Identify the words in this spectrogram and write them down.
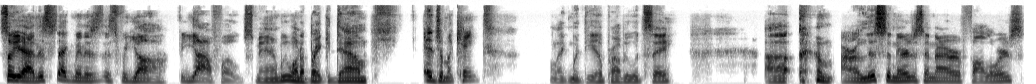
So yeah, this segment is, is for y'all, for y'all folks, man. We want to break it down, Edge of a educate, like Madea probably would say. Uh, our listeners and our followers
